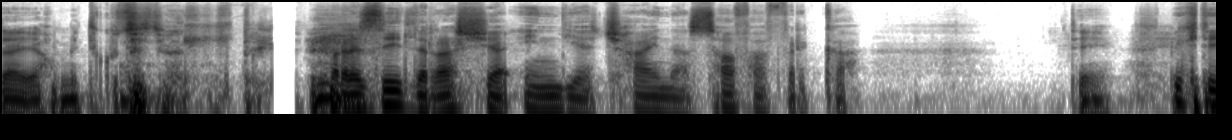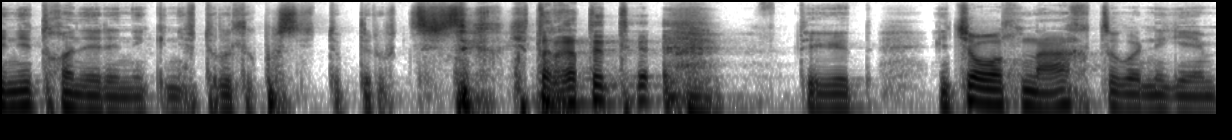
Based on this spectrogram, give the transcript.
за яг мэдэхгүй ч болно. Бразил, Russia, India, China, South Africa. Тий. Би гэхдээ энэ тухайн нэрээ нэг нэвтрүүлэг бас YouTube дээр үзчихсэн. Хятаргатай тий. Тэгээд энэ чинь уул нь анх зүгээр нэг юм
